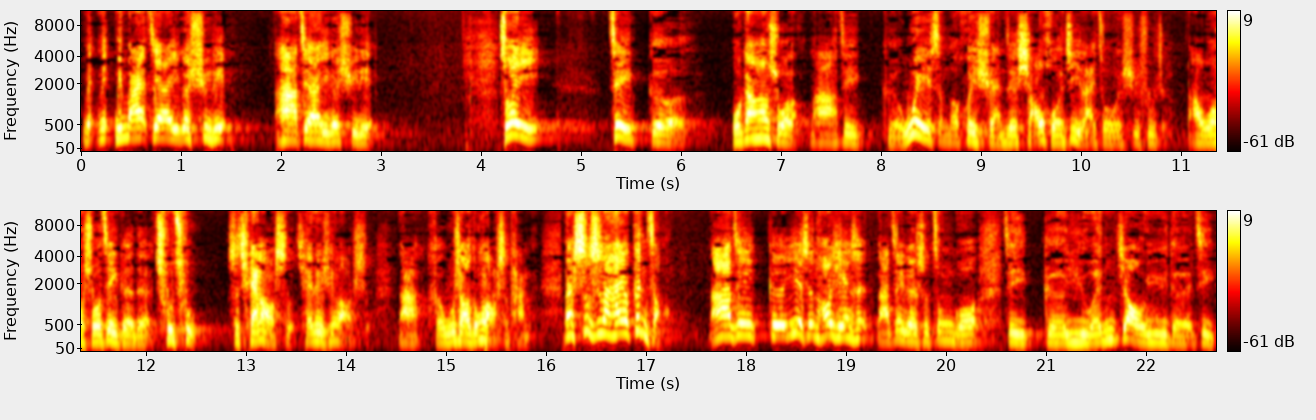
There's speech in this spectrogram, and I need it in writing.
明明明白这样一个序列啊，这样一个序列。所以，这个我刚刚说了啊，这个为什么会选择小伙计来作为叙述者啊？我说这个的出处是钱老师、钱瑞清老师啊和吴晓东老师他们。那事实上还要更早啊，这个叶圣陶先生啊，这个是中国这个语文教育的这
